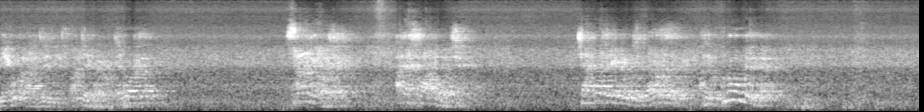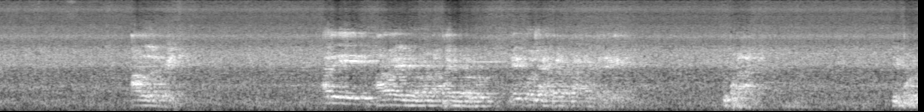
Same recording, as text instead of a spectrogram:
మేము రాజ్యం చేస్తామని చెప్పాడు చెప్పాడు కదా సడన్గా వచ్చాయి అకస్మాత్తుగా వచ్చాయి చక్క చేయడం వచ్చింది ఎవరు అసలు అది ఎప్పుడూ ఉండేది కాదు. ఆ రోజు పోయింది అది అరవై ఐదు రోజులు డెబ్బై ఐదు రోజులు నేను కొంచెం ఎనభై రోజులు అక్కడ జరిగింది ఇప్పుడు అలా. ఇప్పుడు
